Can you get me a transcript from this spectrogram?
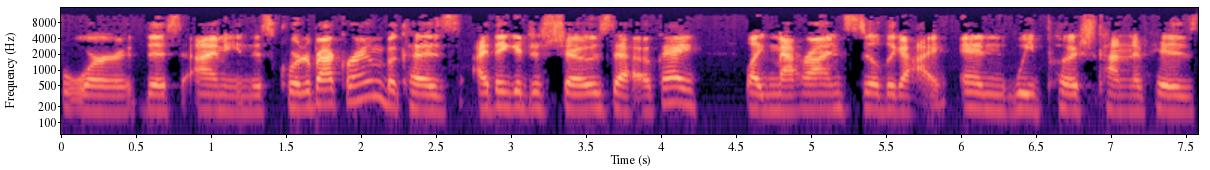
for this. I mean, this quarterback room because I think it just shows that okay like Matt Ryan's still the guy, and we push kind of his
